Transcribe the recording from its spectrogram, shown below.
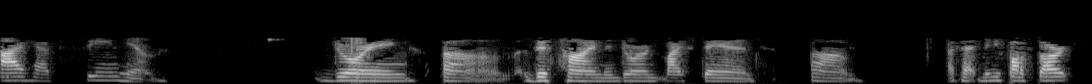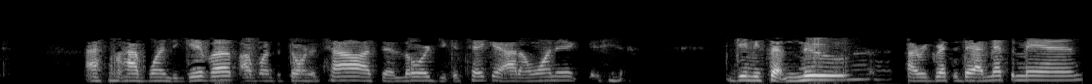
I have seen him during um, this time and during my stand. Um, I've had many false starts. I have wanted to give up. I wanted to throw in the towel. I said, Lord, you can take it. I don't want it. Give me something new. I regret the day I met the man.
